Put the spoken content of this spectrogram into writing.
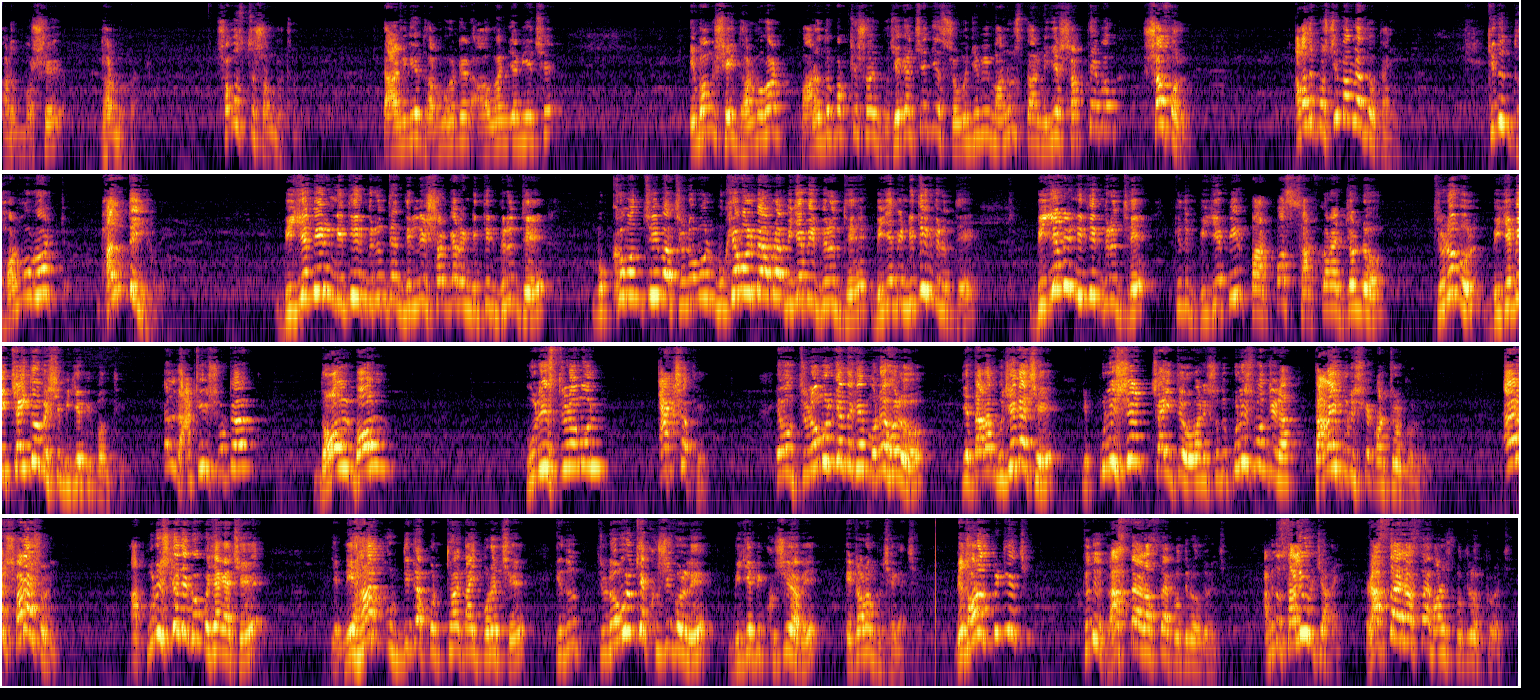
ভারতবর্ষে ধর্মঘট। সমস্ত সংগঠন। তার মিলিয়ে ধর্মঘটের আহ্বান জানিয়েছে এবং সেই ধর্মঘট ভারতপক্ষে সবাই বুঝে গেছে যে শ্রমজীবী মানুষ তার নিজের স্বার্থে এবং সফল। আমাদের পশ্চিমবাংলাতেও তাই। কিন্তু ধর্মঘট ভাঙতেই হবে। বিজেপির নীতির বিরুদ্ধে দিল্লি সরকারের নীতির বিরুদ্ধে, মুখ্যমন্ত্রী বা তৃণমূল মুখে বলবে আমরা বিজেপির বিরুদ্ধে, বিজেপির নীতির বিরুদ্ধে, বিজেপির নীতির বিরুদ্ধে, কিন্তু বিজেপির পারপাস সার্ভ করার জন্য তৃণমূল বিজেপির চাইতেও বেশি বিজেপি পন্থী। লাঠি সোটা, দল, বল, পুলিশ, তৃণমূল একসাথে। এবং তৃণমূলকে দেখে মনে হলো যে তারা বুঝে গেছে যে পুলিশের চাইতেও মানে শুধু পুলিশ মন্ত্রী না, তারাই পুলিশকে কন্ট্রোল করবে। আর সরাসরি, আর পুলিশকে দেখেও বোঝা গেছে যে নেহাত উর্দিটা পড়তে হয়, তাই পড়েছে। কিন্তু তৃণমূলকে খুশি করলে বিজেপি খুশি হবে, এটা ওরা বুঝে গেছে। বেধরক পিটিয়েছে। কিন্তু রাস্তায় রাস্তায় প্রতিরোধ হয়েছে। আমি তো স্যালিউট জানাই। রাস্তায় রাস্তায় মানুষ প্রতিরোধ করেছে।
